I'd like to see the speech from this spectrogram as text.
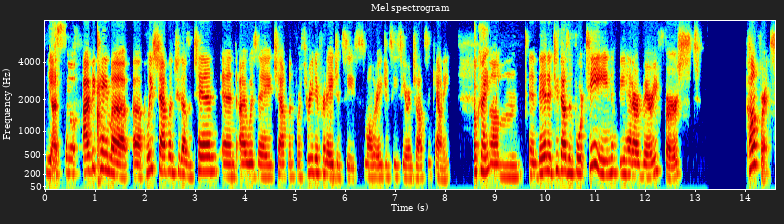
Yes. So I became a, a, police chaplain in 2010, and I was a chaplain for three different agencies, smaller agencies here in Johnson County. Okay. Um, and then in 2014, we had our very first conference.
